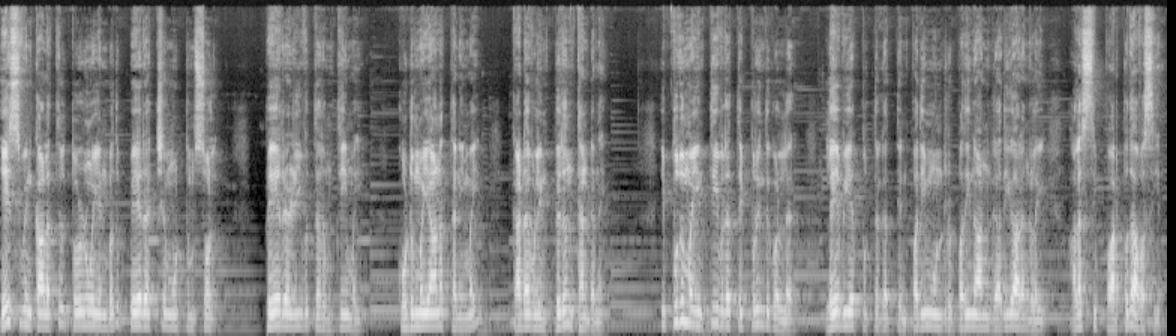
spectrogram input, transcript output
இயேசுவின் காலத்தில் தொழுநோய் என்பது பேரச்சமூட்டும் சொல் பேரழிவு தரும் தீமை கொடுமையான தனிமை கடவுளின் பெருந்தண்டனை. இப்புதுமையின் தீவிரத்தை புரிந்து கொள்ள லேவியர் புத்தகத்தின் பதிமூன்று பதினான்கு அதிகாரங்களை அலசி பார்ப்பது அவசியம்.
